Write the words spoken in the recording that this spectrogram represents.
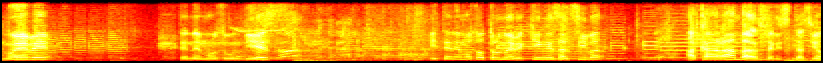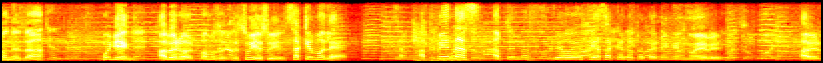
9. Tenemos un 10. Y tenemos otro 9. ¿Quién es Alcibar? Ah, caramba, felicitaciones, ¿ah? Muy bien. A ver, a ver, vamos a ver. Es suyo. Saquémosle. Apenas, apenas veo este, ya saca el otro también el 9. A ver,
